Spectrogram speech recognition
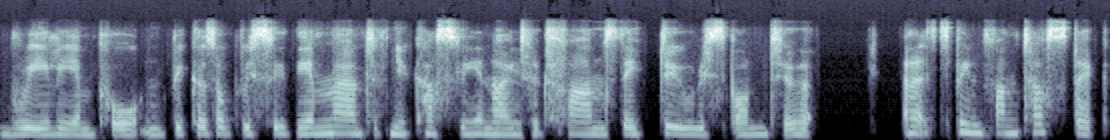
really important because obviously the amount of Newcastle United fans, they do respond to it. And it's been fantastic.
